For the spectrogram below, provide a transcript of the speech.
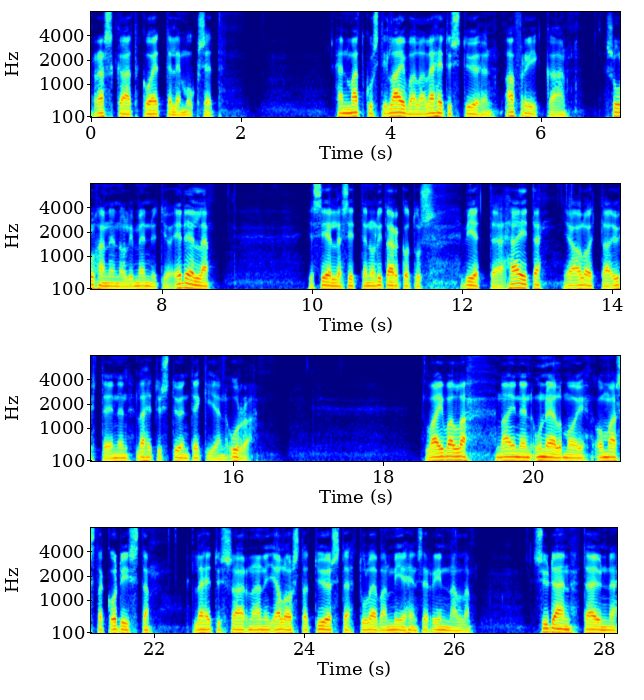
raskaat koettelemukset. Hän matkusti laivalla lähetystyöhön Afrikkaan – Sulhanen oli mennyt jo edellä ja siellä sitten oli tarkoitus viettää häitä ja aloittaa yhteinen lähetystyöntekijän ura. Laivalla nainen unelmoi omasta kodista, lähetyssaarnaan jalosta työstä tulevan miehensä rinnalla, sydän täynnä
